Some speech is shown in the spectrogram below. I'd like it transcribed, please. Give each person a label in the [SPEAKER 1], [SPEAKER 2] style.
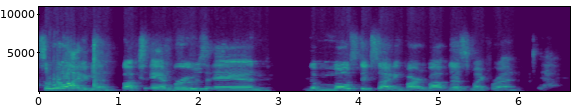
[SPEAKER 1] So we're live again, Bucks and Brews, and the most exciting part about this, my friend,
